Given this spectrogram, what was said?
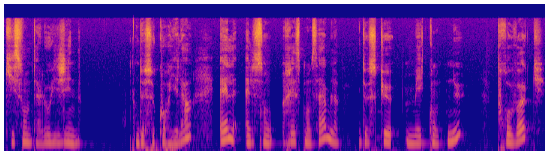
qui sont à l'origine de ce courrier-là, elles, elles sont responsables de ce que mes contenus provoquent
